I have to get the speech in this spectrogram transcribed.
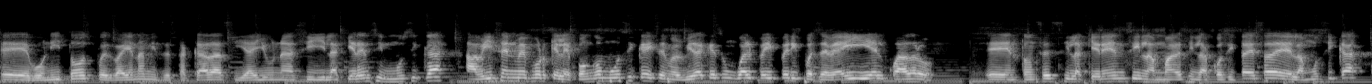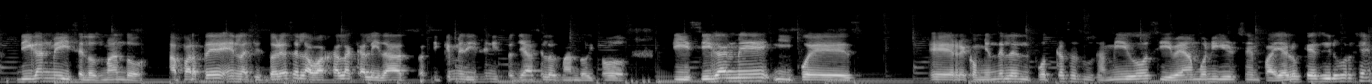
eh, bonitos, pues vayan a mis destacadas y hay una. Si la quieren sin música, avísenme porque le pongo música y se me olvida que es un wallpaper y pues se ve ahí el cuadro. Eh, entonces, si la quieren sin la, sin la cosita esa de la música, díganme y se los mando. Aparte, en las historias se la baja la calidad, así que me dicen y pues ya se los mando y todo. Y síganme y pues eh, recomiéndenle el podcast a sus amigos y vean Bonnie Gear Senpai. ¿Hay algo que decir, Jorge?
